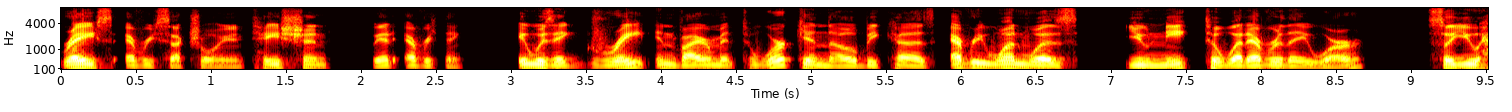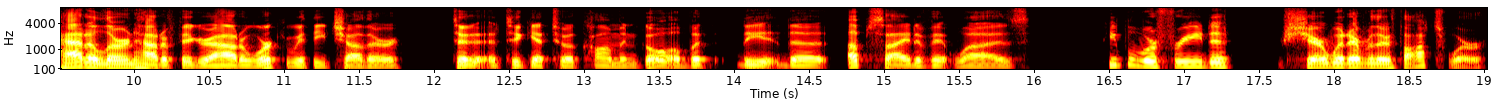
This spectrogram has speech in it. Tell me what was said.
race, every sexual orientation. We had everything. It was a great environment to work in, though, because everyone was unique to whatever they were. So you had to learn how to figure out how to work with each other to to get to a common goal. But the the upside of it was people were free to share whatever their thoughts were,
